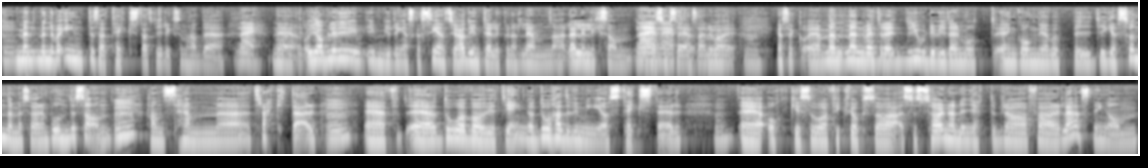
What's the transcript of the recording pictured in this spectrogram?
Men, men det var inte så här text att vi liksom hade Nej, Nej, och jag liksom- blev ju inbjuden ganska sent så jag hade ju inte heller kunnat lämna, eller liksom, Nej, vad ska säga, det var. Mm. ganska, eh, men, men vet du, det, det gjorde vi däremot en gång när jag var uppe i Gigasunda med Sören Bondesson, Mm. hans hemtrakt där. Eh, eh, då var vi ett gäng och då hade vi med oss texter. Mm. Eh, och så fick vi också, alltså Sören hade en jättebra föreläsning om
